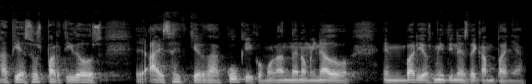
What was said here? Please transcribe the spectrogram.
hacia esos partidos, eh, a esa izquierda cookie, como lo han denominado en varios mítines de campaña.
